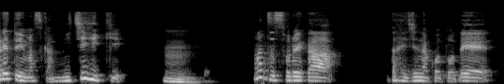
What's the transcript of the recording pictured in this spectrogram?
れと言いますか、道引き。うん。まずそれが大事なことで、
